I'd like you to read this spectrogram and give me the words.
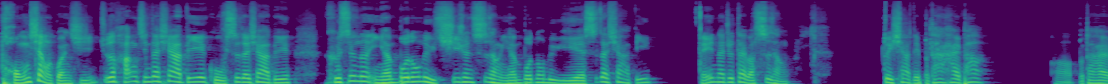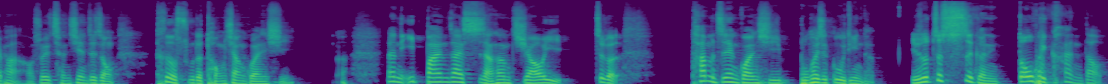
同向的关系，就是行情在下跌，股市在下跌，可是呢，隐含波动率期权市场隐含波动率也是在下跌。哎，那就代表市场对下跌不太害怕啊，不太害怕啊，所以呈现这种特殊的同向关系啊。那你一般在市场上交易，这个他们之间关系不会是固定的，也就是说这四个你都会看到，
